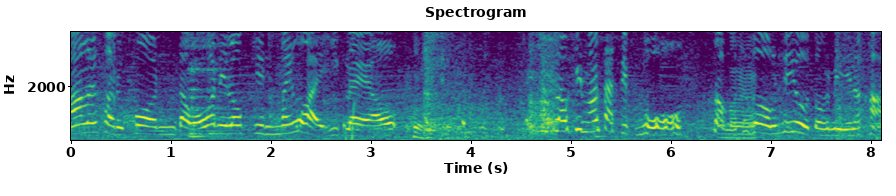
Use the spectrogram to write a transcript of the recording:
มากเลยค่ะทุกคน แต่ว่าวันนี้เรากินไม่ไหวอีกแล้ว เรากินมาตั้งแต่ 10โมงสองทำไมอะชั่วโมงที่อยู่ตรงนี้นะคะ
